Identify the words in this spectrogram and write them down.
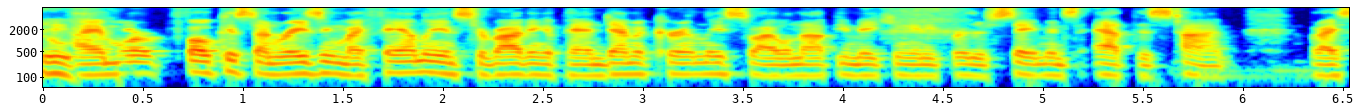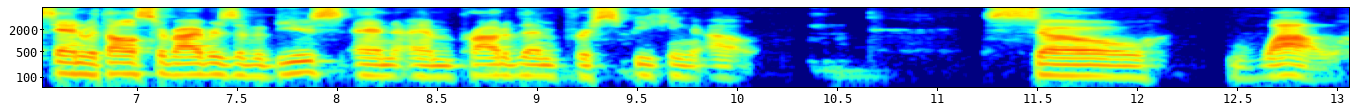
Oof. I am more focused on raising my family and surviving a pandemic currently, so I will not be making any further statements at this time. But I stand with all survivors of abuse and I am proud of them for speaking out. So, wow.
